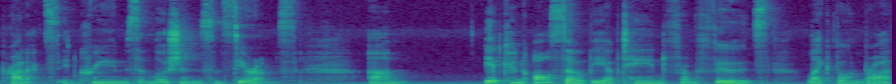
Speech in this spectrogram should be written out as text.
products, in creams and lotions and serums. Um, it can also be obtained from foods like bone broth,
